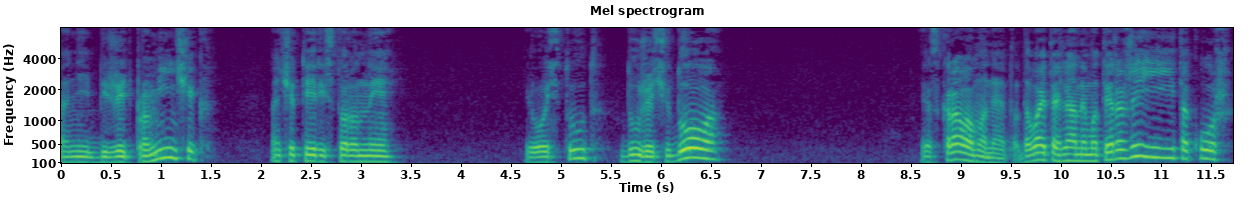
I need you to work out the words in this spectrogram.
На ній біжить промінчик на 4 сторони. І ось тут дуже чудова. Яскрава монета. Давайте глянемо тиражі її також.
